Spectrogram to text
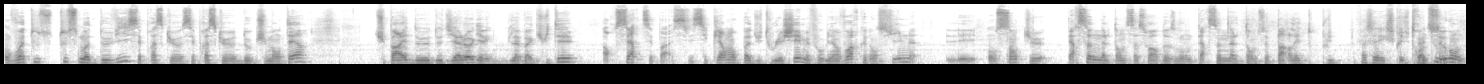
on voit tout, ce- mode de vie, c'est presque c'est presque documentaire. Tu parlais de, dialogue avec de la vacuité. Alors certes, c'est pas c'est clairement pas du tout léché, mais il faut bien voir que dans ce film, les- on sent que personne n'a le temps de s'asseoir deux secondes, personne n'a le temps de se parler plus, plus de 30 tout. secondes.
